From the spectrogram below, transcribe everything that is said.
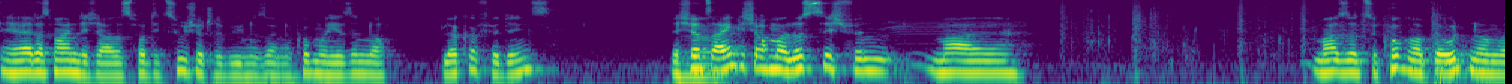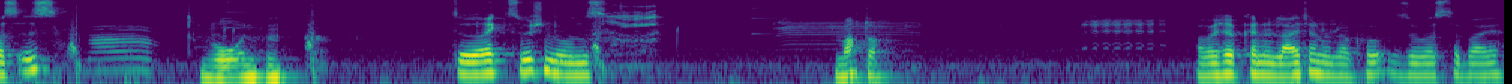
Ja, das meinte ich auch. Das wird die Zuschauertribüne sein. Und guck mal, hier sind noch Blöcke für Dings. Ich würde es Ja. eigentlich auch mal lustig finden, mal, mal so zu gucken, ob da unten irgendwas ist. Wo unten? Direkt zwischen uns. Mach doch. Aber ich habe keine Leitern oder sowas dabei.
